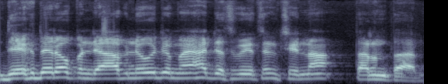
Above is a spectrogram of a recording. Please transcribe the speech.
ਦੇਖਦੇ ਰਹੋ ਪੰਜਾਬ ਨਿਊਜ਼ ਮੈਂ ਹਾਂ ਜਸਵੀਰ ਸਿੰਘ ਛੀਨਾ, ਤਰਨਤਾਰਨ।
